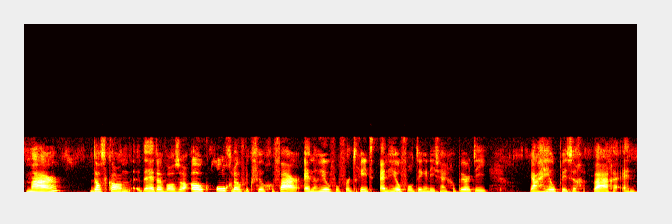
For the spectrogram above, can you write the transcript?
Maar dat kan, er was ook ongelooflijk veel gevaar en heel veel verdriet en heel veel dingen die zijn gebeurd die ja, heel pittig waren. En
